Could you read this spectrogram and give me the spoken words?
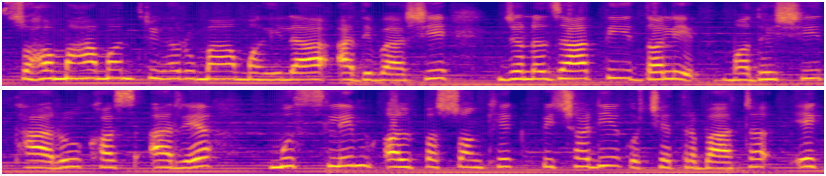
सहमहामन्त्रीहरूमा महिला आदिवासी जनजाति दलित मधेसी थारू खस आर्य मुस्लिम अल्पसंख्यक पिछडिएको क्षेत्रबाट एक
